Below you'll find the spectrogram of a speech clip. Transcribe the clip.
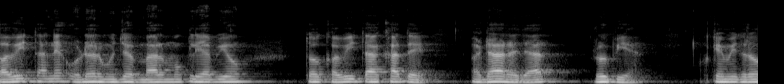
કવિતાને ઓર્ડર મુજબ માલ મોકલી આપ્યો તો કવિતા ખાતે અઢાર હજાર રૂપિયા. ઓકે મિત્રો,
